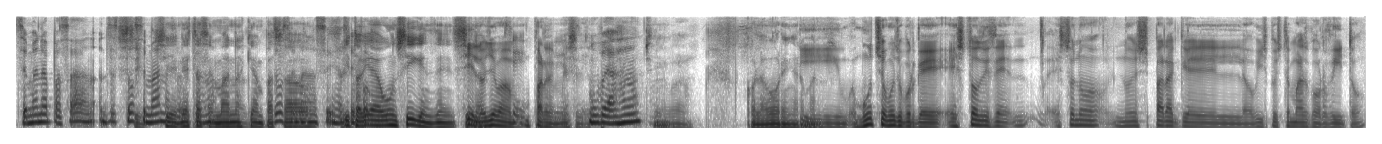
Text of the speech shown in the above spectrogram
semana pasada? Dos Sí. semanas. Sí, en estas ¿no? semanas que han Dos pasado. semanas, sí, y hace todavía poco. aún siguen. eh, Sí, lo lleva Sí. un par de meses. Ajá. Sí, bueno. Colaboren, hermanos. Y mucho, mucho, porque esto dice, esto no, no es para que el obispo esté más gordito,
